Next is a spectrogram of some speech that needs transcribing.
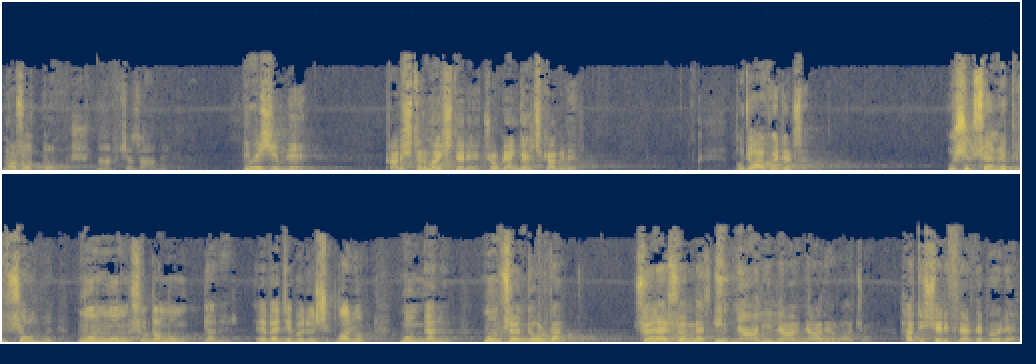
Mazot donmuş. Ne yapacağız abi? Değil mi şimdi? Karıştırma işleri. Çok engel çıkabilir. Bu dua koyacaksın. Işık söndü bir şey oldu. Mum mum şurada mum yanıyor. Evvelce böyle ışıklar yok. Mum yanıyor. Mum söndü orada. Söner sönmez inne alillahi inne aleyhi raciun. Hadis-i şeriflerde böyle.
